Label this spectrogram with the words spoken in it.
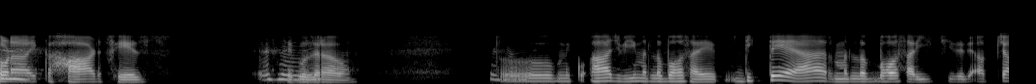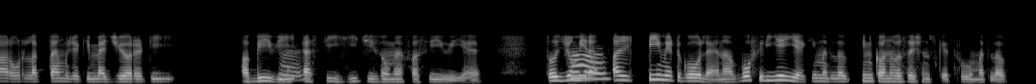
थोड़ा एक हार्ड फ़ेज़ से हाँ गुजरा हूँ हाँ। तो मेरे को आज भी मतलब बहुत सारे दिखते हैं यार मतलब बहुत सारी चीज़ें अब चार और लगता है मुझे कि मेजोरिटी अभी भी हाँ। ऐसी ही चीज़ों में फंसी हुई है। तो जो हाँ। मेरा अल्टीमेट गोल है ना वो फिर यही है कि मतलब इन कॉन्वर्सेशन के थ्रू मतलब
